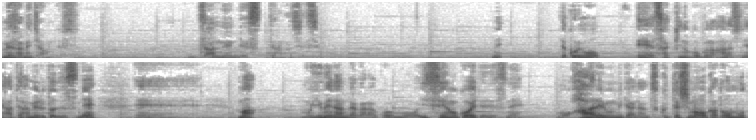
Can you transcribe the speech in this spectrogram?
目覚めちゃうんです。残念ですって話ですよ。ね。で、これを、えー、さっきの僕の話に当てはめるとですね、えー、まあ、もう夢なんだから、これもう一線を越えてですね、もうハーレムみたいなの作ってしまおうかと思っ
